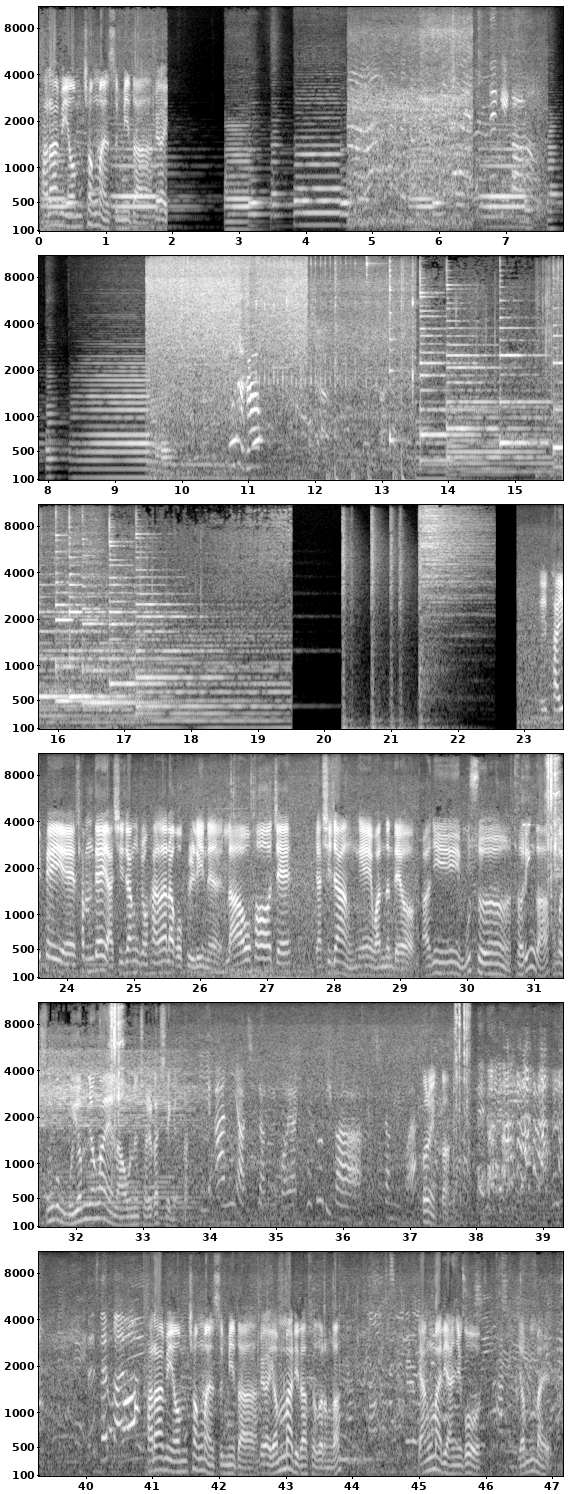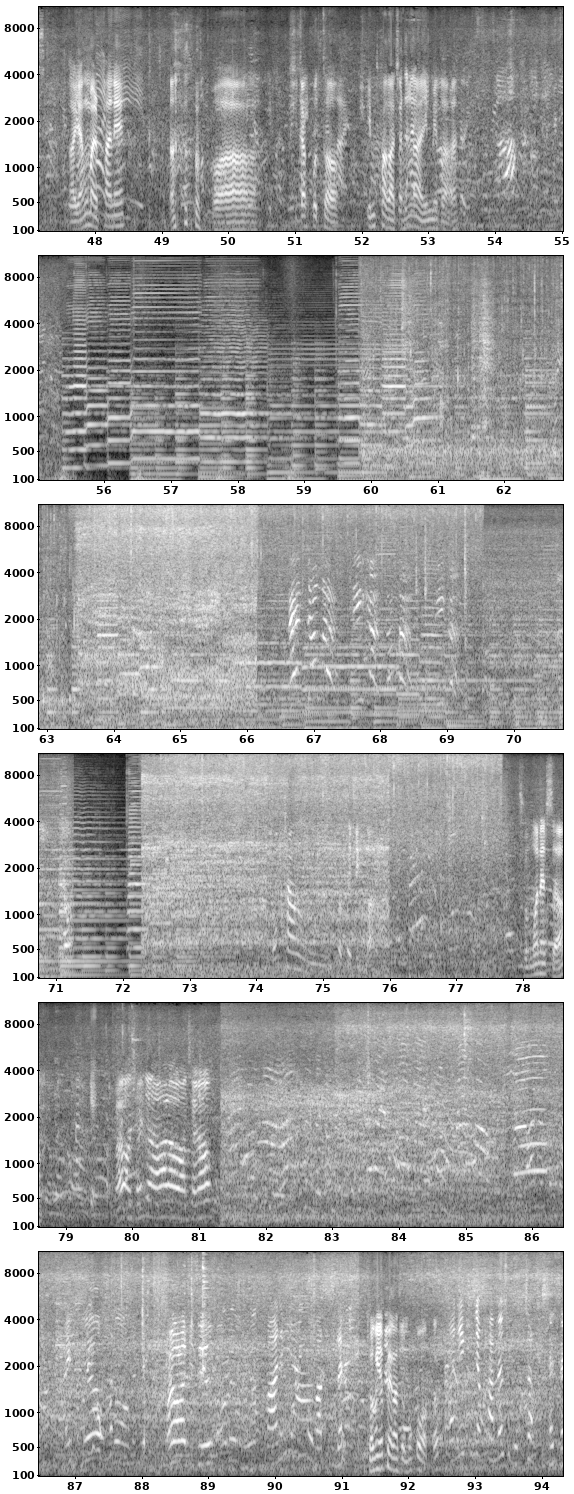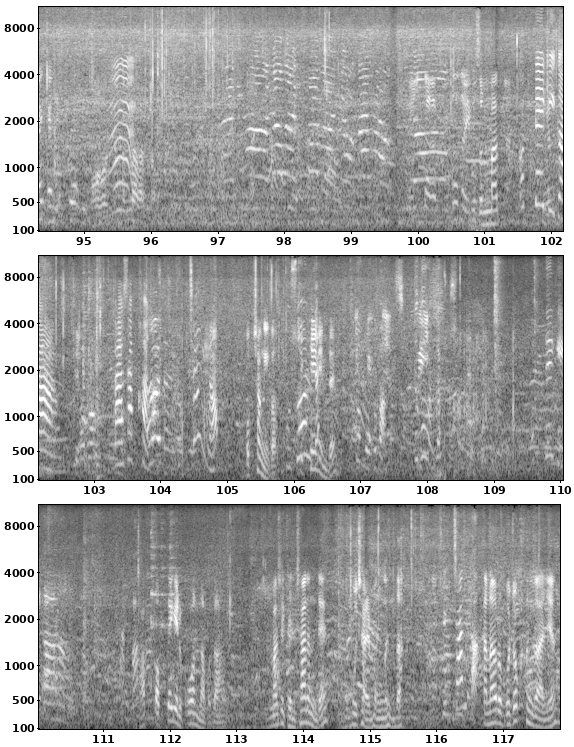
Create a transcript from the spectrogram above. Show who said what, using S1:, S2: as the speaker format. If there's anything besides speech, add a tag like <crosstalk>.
S1: 사람이 엄청 많습니다. 제가
S2: 껍데기가
S1: 이 타이페이의 3대 야시장 중 하나라고 불리는 라오허제 야시장에 왔는데요. 아니 무슨 절인가? 뭔가 중국 무협 영화에 나오는 절 같이 생겼다.
S2: 이 안이 야시장인 거야? 테두리가 야시장인 거야?
S1: 그러니까 <laughs> 사람이 엄청 많습니다. 우리가 연말이라서 그런가? 양말이 아니고 연말. 아 양말 파네. <laughs> 와 시작부터 인파가 장난 아닙니다. 찍나? 주문했어 저기 옆에 가서 먹고 갈까?
S2: 아니 그냥 가면서 먹자
S1: 무슨 맛?
S2: 껍데기가 바삭하다 곱창이야?
S1: 곱창이가.
S2: 고소한데?
S1: 치킨인데?
S2: 이거 먹어봐. 조심. 껍데기가
S1: 잡 껍데기를 구웠나 보다. 맛이 괜찮은데? 너무 잘 먹는다.
S2: 괜찮다.
S1: 하나로 부족한 거 아니야?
